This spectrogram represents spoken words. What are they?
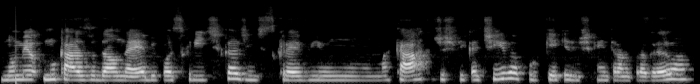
No, meu, no caso da UNEB pós-crítica, a gente escreve um, uma carta justificativa por que, que a gente quer entrar no programa,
